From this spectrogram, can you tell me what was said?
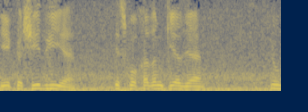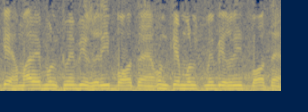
یہ کشیدگی ہے اس کو ختم کیا جائے کیونکہ ہمارے ملک میں بھی غریب بہت ہیں ان کے ملک میں بھی غریب بہت ہیں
